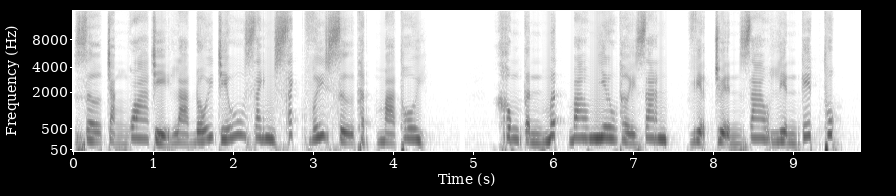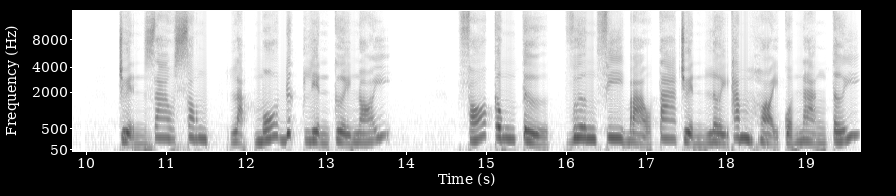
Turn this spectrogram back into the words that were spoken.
Giờ chẳng qua chỉ là đối chiếu danh sách với sự thật mà thôi. Không cần mất bao nhiêu thời gian, việc chuyển giao liền kết thúc. Chuyển giao xong, Lạp mố đức liền cười nói. Phó công tử, Vương Phi bảo ta chuyển lời thăm hỏi của nàng tới.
